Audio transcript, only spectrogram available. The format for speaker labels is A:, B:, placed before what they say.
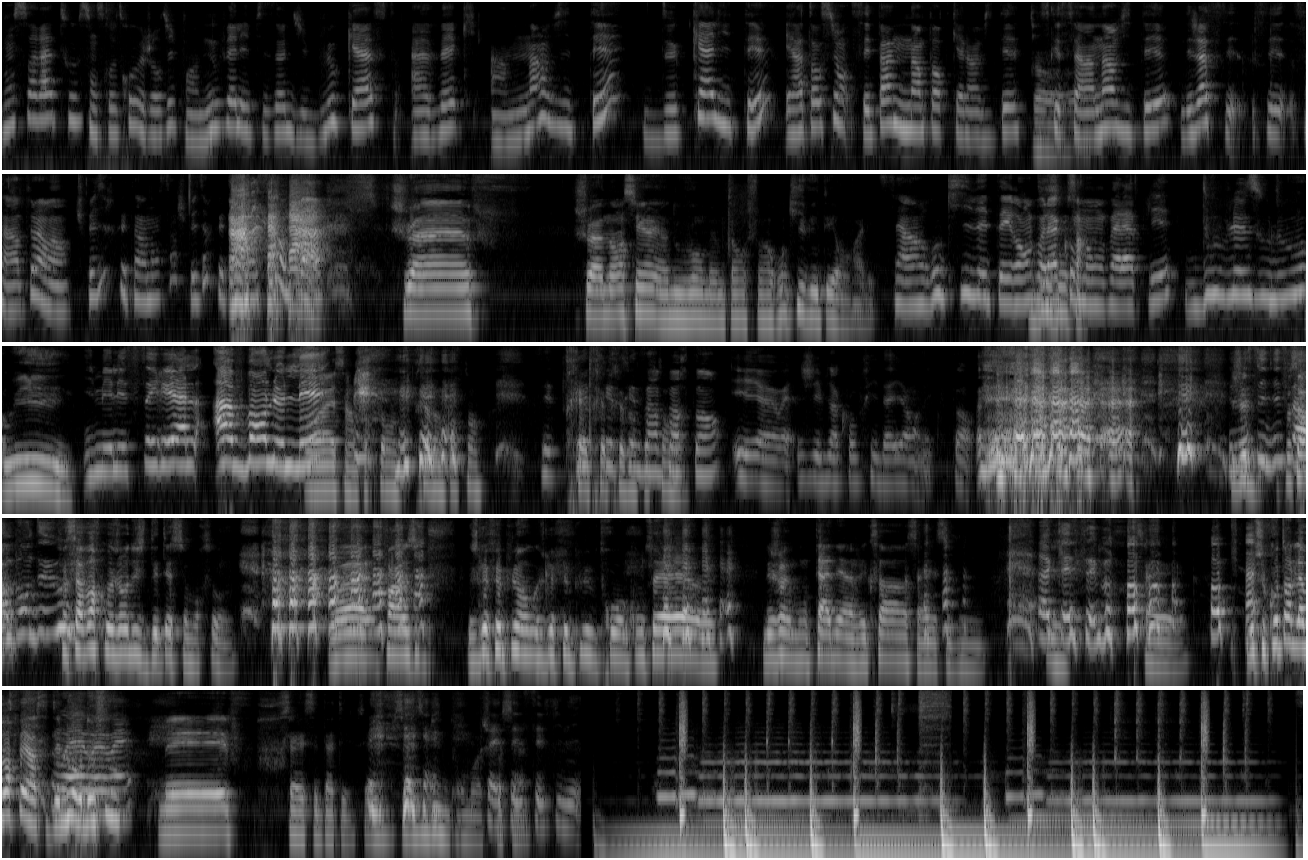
A: Bonsoir à tous, on se retrouve aujourd'hui pour un nouvel épisode du Bluecast avec un invité de qualité. Et attention, c'est pas n'importe quel invité, parce que
B: Oh.
A: c'est un invité. Déjà, c'est un peu un... Je peux dire que t'es un ancien? Je peux dire que t'es un ancien ou pas?
B: Je suis un... Je suis un ancien et un nouveau en même temps. Je suis un rookie vétéran, allez.
A: C'est un rookie vétéran, voilà
B: ça.
A: comment on va l'appeler. Double Zoulou.
B: Oui.
A: Il met les céréales avant le lait.
B: Ouais, c'est important, très important.
A: C'est très
B: Très,
A: très
B: très,
A: très,
B: très
A: important.
B: important.
A: Et euh, ouais, j'ai bien compris d'ailleurs en écoutant.
B: Je-
A: je me suis dit,
B: faut
A: c'est un bon de
B: Faut
A: ouf.
B: savoir qu'aujourd'hui, je déteste ce morceau. hein. ouais, enfin, je, je le fais plus, en- je le fais plus trop en concert. euh, Les gens, ils m'ont tanné avec ça. ça c'est bon.
A: Ok, c'est bon.
B: Je suis content de l'avoir fait, hein, c'était
A: Ouais,
B: lourd de
A: ouais,
B: fou.
A: ouais.
B: Mais c'est daté. C'est has-been pour moi.
A: C'est fini.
